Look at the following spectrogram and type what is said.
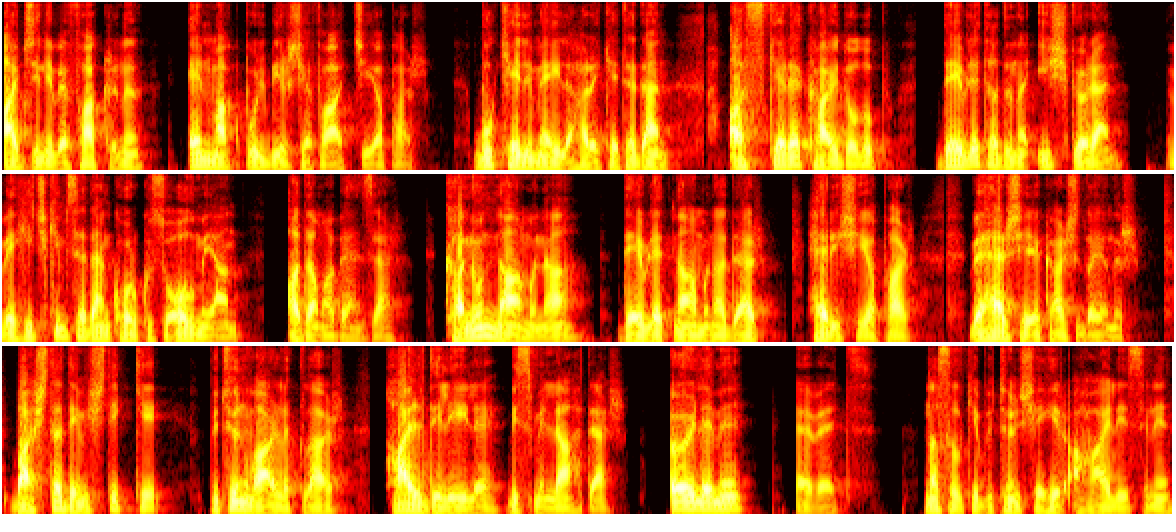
aczini ve fakrını en makbul bir şefaatçi yapar. Bu kelimeyle hareket eden, askere kaydolup, devlet adına iş gören ve hiç kimseden korkusu olmayan adama benzer. Kanun namına, devlet namına der, her işi yapar ve her şeye karşı dayanır. Başta demiştik ki, bütün varlıklar hal diliyle Bismillah der. Öyle mi? Evet. Nasıl ki bütün şehir ahalisini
